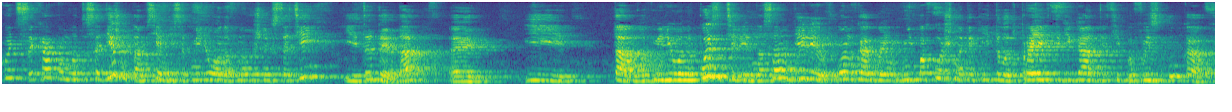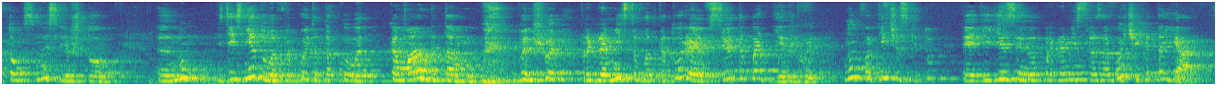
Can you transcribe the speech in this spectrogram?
хоть СК, по-моему, содержит там 70 миллионов научных статей и т.д., да, и там вот миллионы пользователей, на самом деле он как бы не похож на какие-то вот проекты-гиганты типа Фейсбука в том смысле, что Э, ну, здесь нету вот какой-то такой вот команды там большой программистов, вот, которая все это поддерживает. Ну, фактически тут э, единственный вот программист-разработчик это я.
